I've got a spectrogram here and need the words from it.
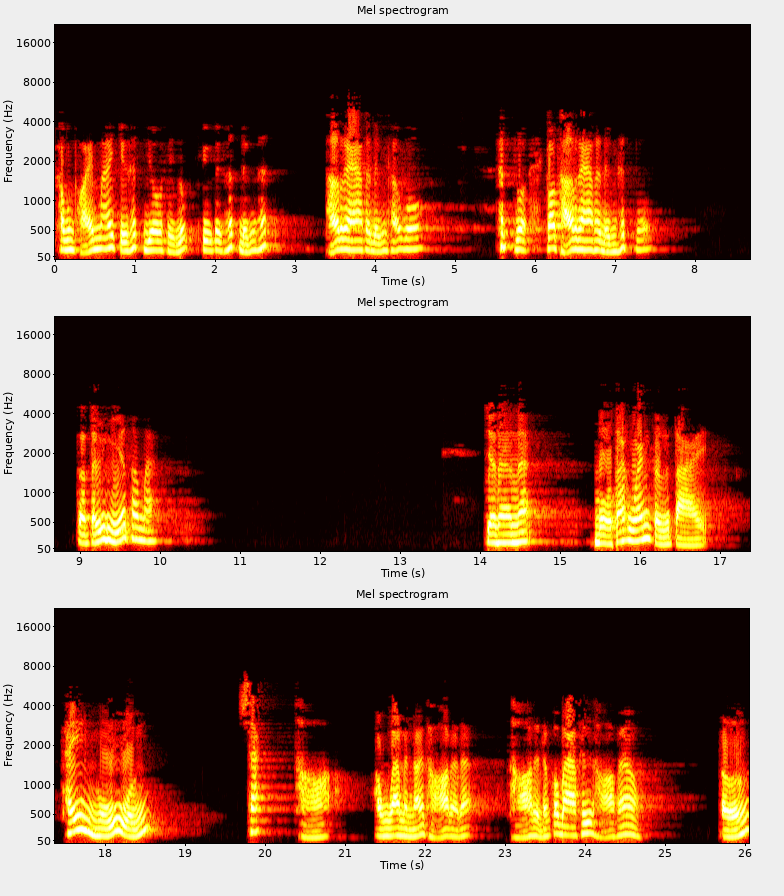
không thoải mái chữ hít vô thì lúc kêu tôi hít đừng hít. Thở ra thì đừng thở vô. Hít vô, có thở ra thì đừng hít vô. Là tự nghĩa thôi mà. Cho nên á, bồ tát quán tự tại thấy ngũ quẩn sắc thọ. Hôm qua mình nói thọ rồi đó. Thọ thì nó có ba thứ thọ phải không? Tưởng.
